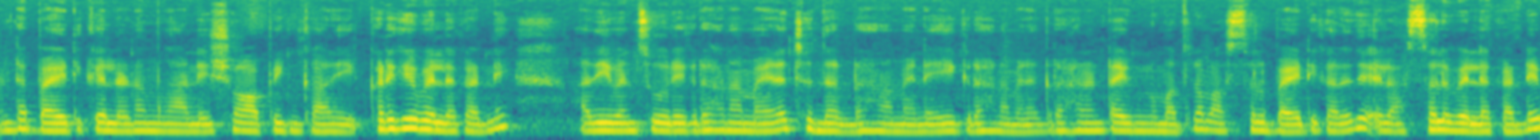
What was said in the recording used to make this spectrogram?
అంటే బయటికి వెళ్ళడం కానీ షాపింగ్ కానీ ఎక్కడికి వెళ్ళకండి. అది ఈవెన్ సూర్యగ్రహణమైన చంద్రగ్రహణమైన ఏ గ్రహణమైన గ్రహణ టైంలో మాత్రం అస్సలు బయటికి అనేది అస్సలు వెళ్ళకండి.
